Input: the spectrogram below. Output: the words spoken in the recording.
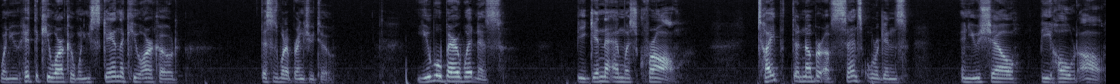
when you hit the QR code, when you scan the QR code, this is what it brings you to. You will bear witness. Begin the endless crawl. Type the number of sense organs, and you shall behold all.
